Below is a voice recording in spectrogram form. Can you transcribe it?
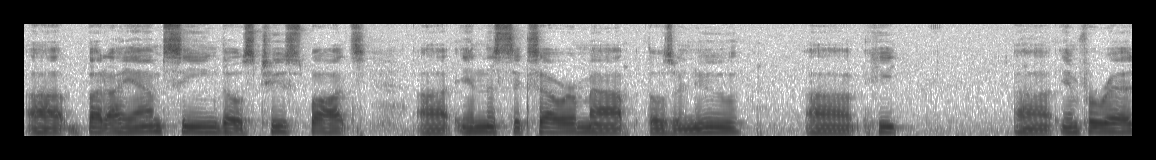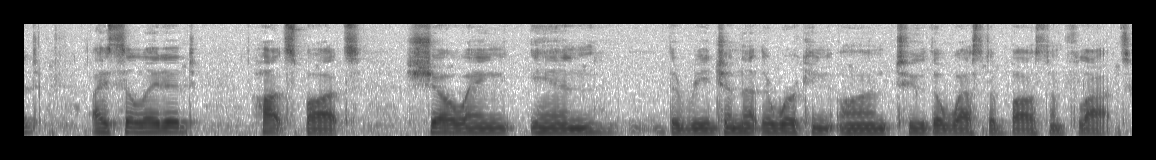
Uh, but I am seeing those two spots uh, in the six-hour map. Those are new uh, heat uh, infrared isolated hotspots showing in the region that they're working on to the west of Boston Flats.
